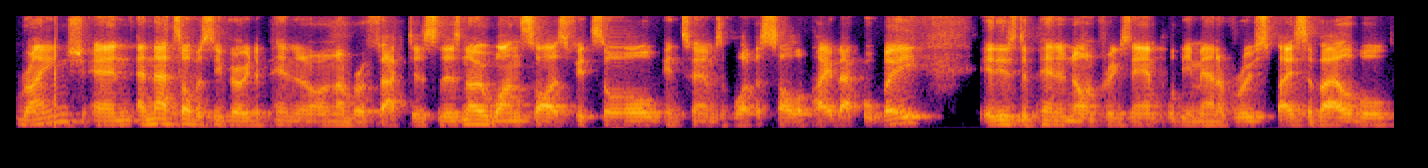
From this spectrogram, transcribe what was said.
range. And, and that's obviously very dependent on a number of factors. So there's no one size fits all in terms of what a solar payback will be. It is dependent on, for example, the amount of roof space available,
